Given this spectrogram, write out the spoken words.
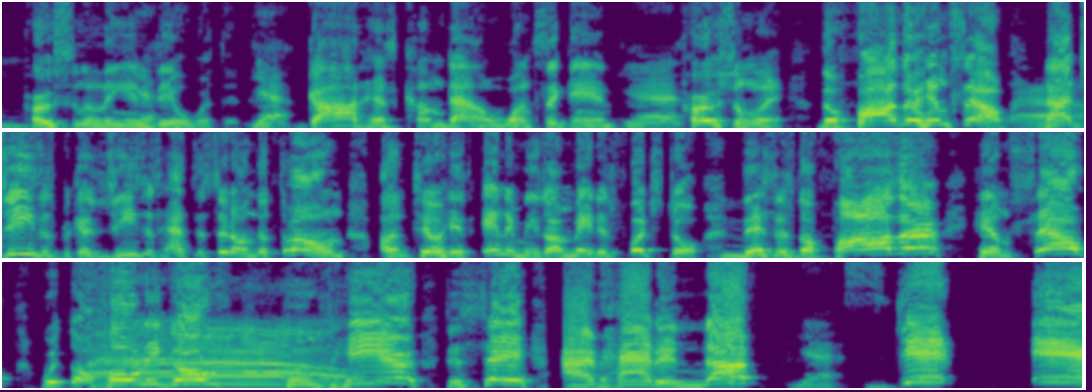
Mm. personally and Yeah. deal with it. Yeah. God has come down once again Yes. personally. The Father Himself, Wow. not Jesus, because Jesus has to sit on the throne until His enemies are made His footstool. This Mm. is the Father Himself with the Holy Ghost who's here to say, I've had enough. Yes. Get in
